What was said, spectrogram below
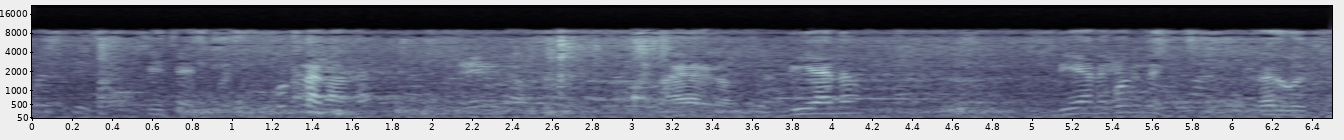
पस्तीस. कुठला कांदा बाहेरगाव. बियाणं? बियाणं कोणते? घरगुती.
